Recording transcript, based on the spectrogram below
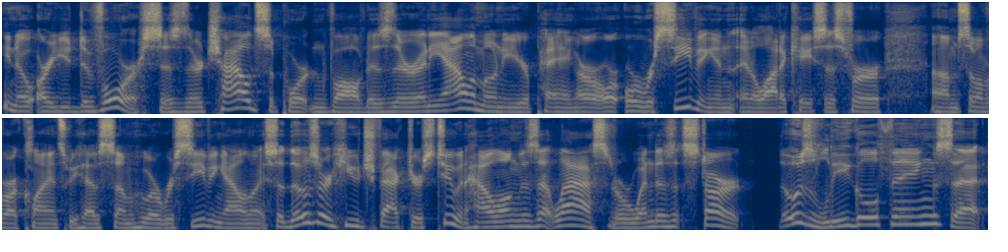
you know, are you divorced? Is there child support involved? Is there any alimony you're paying or, or, or receiving in, in, a lot of cases for um, some of our clients. We have some who are receiving alimony. So those are huge factors too. And how long does that last or when does it start? those legal things that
